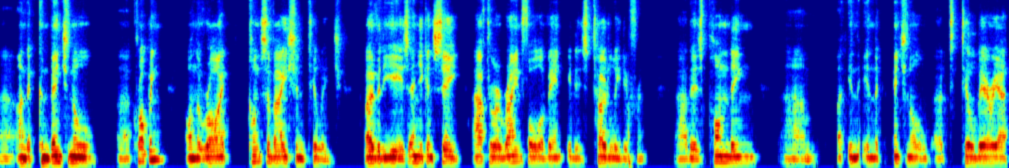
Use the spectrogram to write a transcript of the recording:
uh, under conventional uh, cropping. On the right, conservation tillage over the years. And you can see after a rainfall event, it is totally different. Uh, there's ponding um, in, in the conventional uh, tilled area.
